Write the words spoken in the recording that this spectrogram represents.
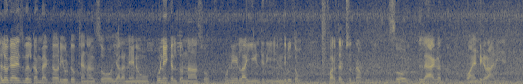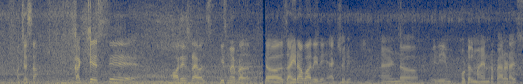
Hello guys welcome back to our YouTube channel so ఇలా నేను పూణేకి వెళ్తున్నా సో పూణేలో ఏంటిది ఏం తిరుగుతాం? ఫర్దర్ చూద్దాం. సో లేగద్దు పాయింట్కి పాయింట్కి రాని. వచ్చేస్తా. కట్ చేస్తే orange travels is my brother Zaheerabad ఇది యాక్చువల్లీ అండ్ uh, ఇది hotel Mahendra paradise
